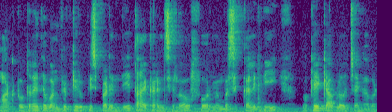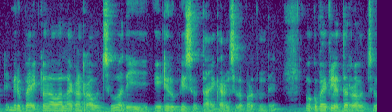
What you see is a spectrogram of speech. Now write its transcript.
మాకు టోటల్ అయితే వన్ ఫిఫ్టీ రూపీస్ పడింది థాయ్ కరెన్సీలో. ఫోర్ మెంబర్స్ కలిపి ఒకే క్యాబ్లో వచ్చాం కాబట్టి మీరు బైక్లో రావాలా కానీ రావచ్చు. అది ఎయిటీ రూపీస్ థాయ్ కరెన్సీలో పడుతుంది. ఒక బైక్లో ఇద్దరు రావచ్చు.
